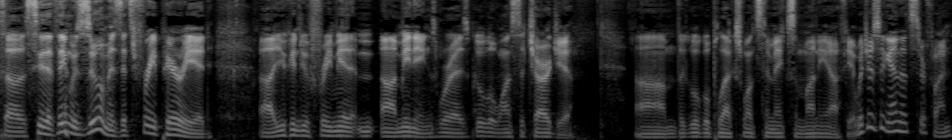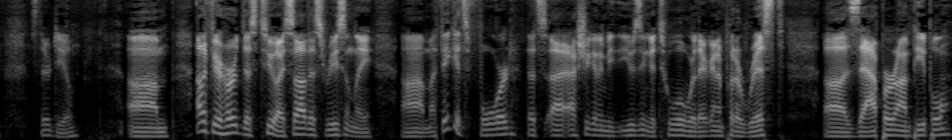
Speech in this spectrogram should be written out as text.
so see, the thing with Zoom is it's free, period. Uh, you can do free meet, uh, meetings, whereas Google wants to charge you. Um, the Googleplex wants to make some money off you, which is, again, that's their fine. It's their deal. Um, I don't know if you heard this too. I saw this recently. Um, I think it's Ford that's uh, actually going to be using a tool where they're going to put a wrist uh, zapper on people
